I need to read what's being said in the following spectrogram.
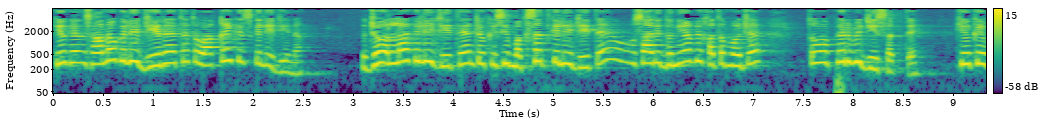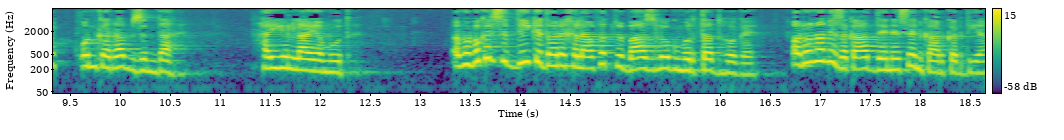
کیونکہ انسانوں کے لیے جی رہے تھے تو واقعی کس کے لیے جینا؟ تو جو اللہ کے لیے جیتے ہیں، جو کسی مقصد کے لیے جیتے ہیں، وہ ساری دنیا بھی ختم ہو جائے تو وہ پھر بھی جی سکتے کیونکہ ان کا رب زندہ ہے۔ حی اللہ یمود ہے ابو بکر صدیق کے دور خلافت میں بعض لوگ مرتد ہو گئے اور انہوں نے زکات دینے سے انکار کر دیا۔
